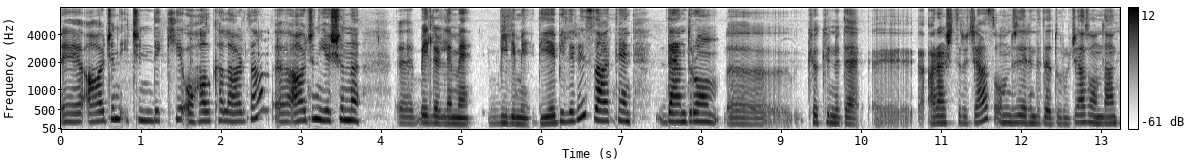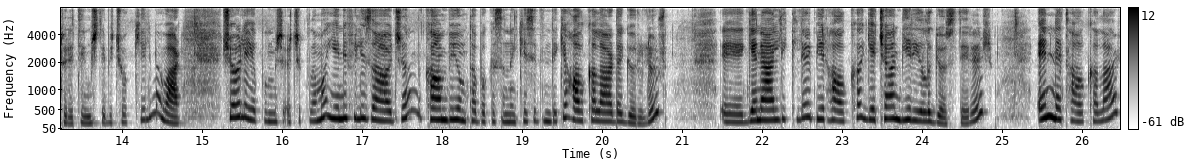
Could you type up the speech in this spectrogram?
e, ağacın içindeki o halkalardan e, ağacın yaşını e, belirleme bilimi diyebiliriz. Zaten dendron e, kökünü de e, araştıracağız. Onun üzerinde de duracağız. Ondan türetilmiş de birçok kelime var. Şöyle yapılmış açıklama. Yeni filiz ağacın kambiyum tabakasının kesidindeki halkalarda görülür. E, genellikle bir halka geçen bir yılı gösterir. En net halkalar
